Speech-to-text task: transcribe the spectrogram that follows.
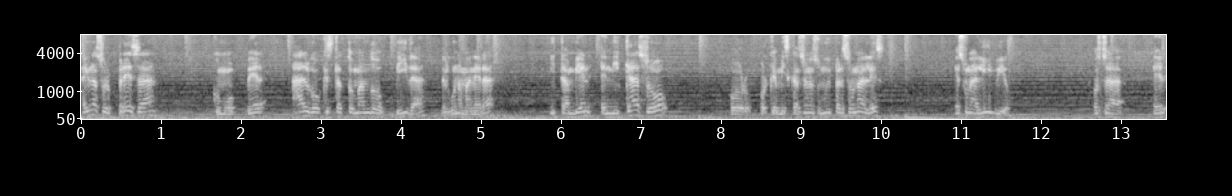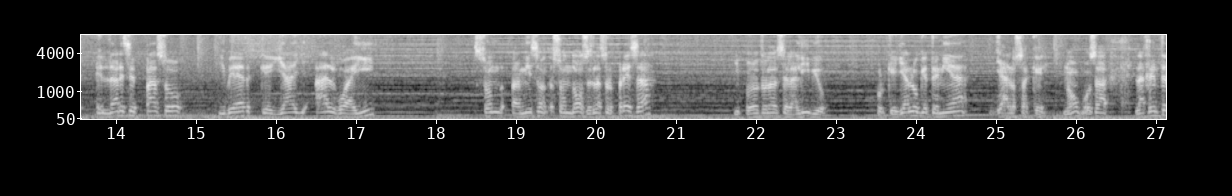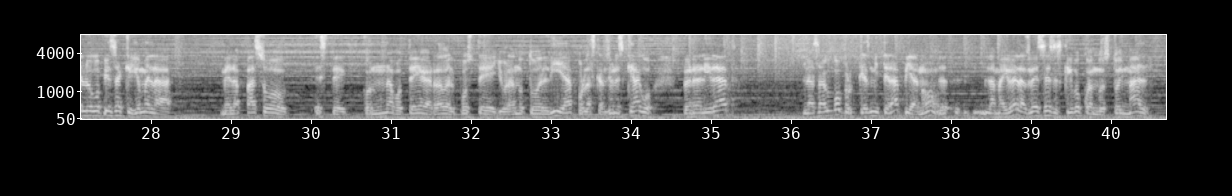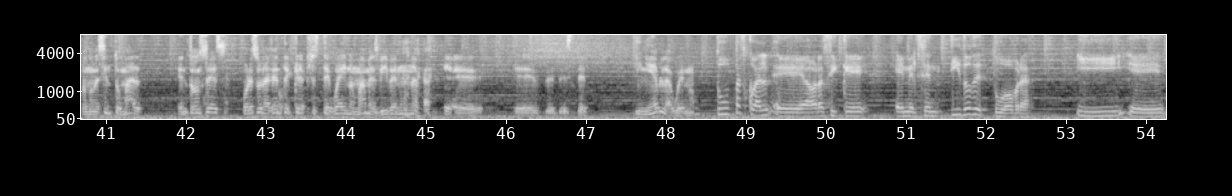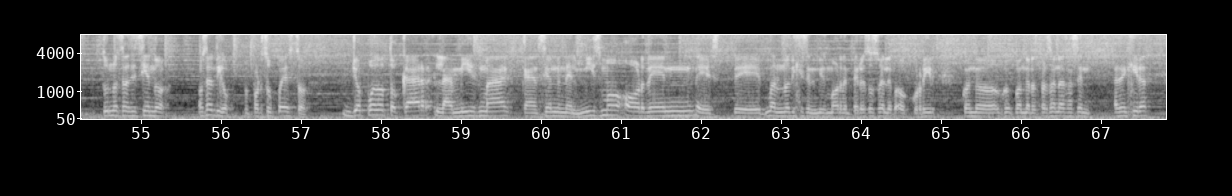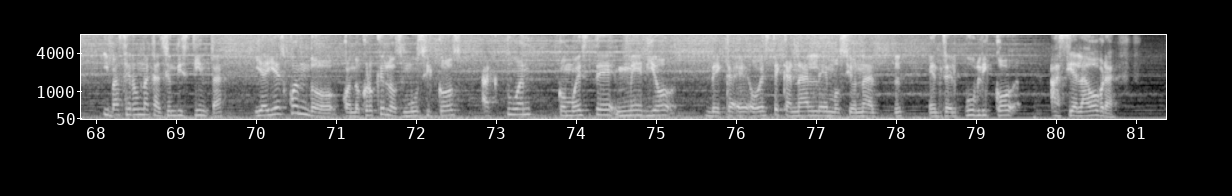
Hay una sorpresa como ver algo que está tomando vida de alguna manera y también en mi caso, por, porque mis canciones son muy personales, es un alivio. O sea, el, el dar ese paso y ver que ya hay algo ahí son, para mí son, son dos, es la sorpresa y por otro lado es el alivio, porque ya lo que tenía, ya lo saqué, ¿no? O sea, la gente luego piensa que yo me la, me la paso este, con una botella agarrado al poste llorando todo el día por las canciones que hago, pero en realidad las hago porque es mi terapia, ¿no? La mayoría de las veces escribo cuando estoy mal, cuando me siento mal. Entonces, por eso la gente cree, pues este güey, no mames, vive en una eh, eh, este, tiniebla, güey, ¿no? Tú, Pascual, eh, ahora sí que en el sentido de tu obra y eh, tú nos estás diciendo, o sea, digo, por supuesto, yo puedo tocar la misma canción en el mismo orden, este, bueno, no dijiste en el mismo orden, pero eso suele ocurrir cuando, cuando las personas hacen, hacen giras y va a ser una canción distinta. Y ahí es cuando, cuando creo que los músicos actúan como este medio de, eh, o este canal emocional entre el público hacia la obra.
